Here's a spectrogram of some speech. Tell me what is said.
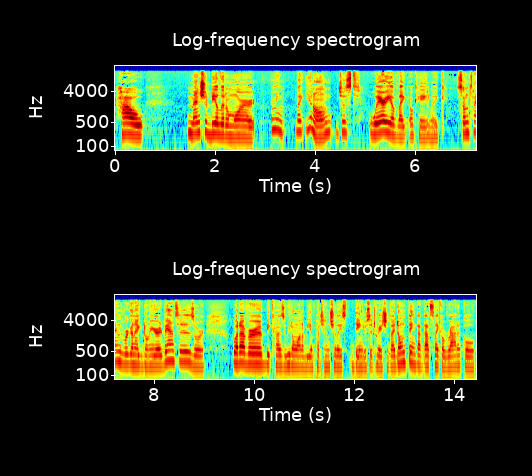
how men should be a little more I mean, like, you know, just wary of like okay, like sometimes we're going to ignore your advances or whatever because we don't want to be in potentially dangerous situations. I don't think that that's like a radical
